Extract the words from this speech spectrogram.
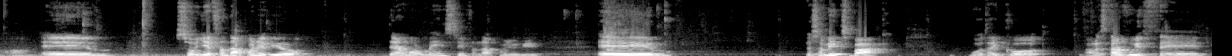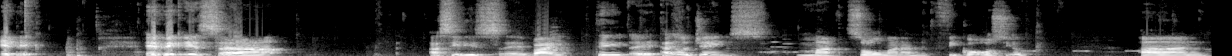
Uh-huh. Um, so yeah, from that point of view, they're more mainstream from that point of view. Um, there's a mixed bag. What I got, I'll start with uh, Epic. Epic is uh, a series uh, by Ta- uh, Tyler James, Matt Solman, and Fico Ossio, and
